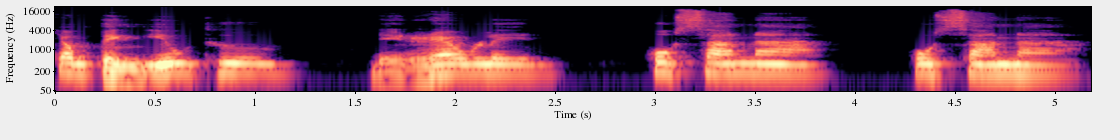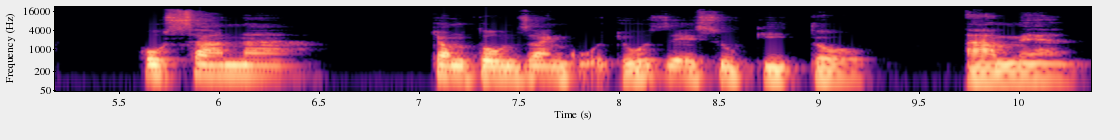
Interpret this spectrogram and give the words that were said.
trong tình yêu thương để reo lên Hosanna, Hosanna, Hosanna trong tôn danh của Chúa Giêsu Kitô. Amen.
